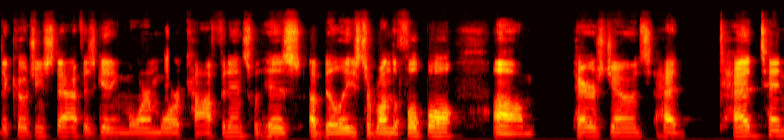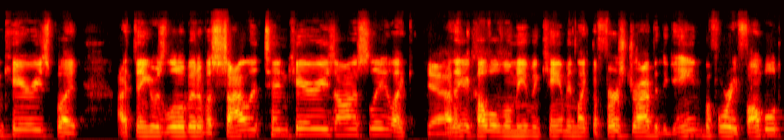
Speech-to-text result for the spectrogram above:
the coaching staff is getting more and more confidence with his abilities to run the football. Um, Paris Jones had had 10 carries, but I think it was a little bit of a silent 10 carries, honestly. Like, yeah. I think a couple of them even came in like the first drive of the game before he fumbled.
